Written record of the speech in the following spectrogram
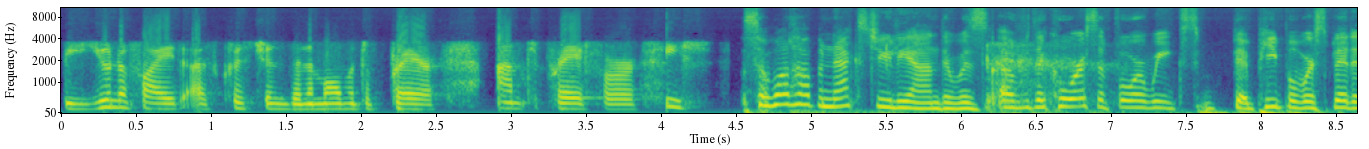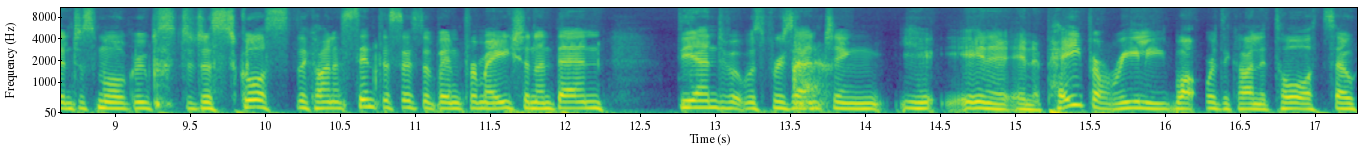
be unified as Christians in a moment of prayer and to pray for peace. So what happened next, JulieAnn? There was over the course of four weeks, people were split into small groups to discuss the kind of synthesis of information, and then the end of it was presenting in a, in a paper. Really, what were the kind of thoughts? So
